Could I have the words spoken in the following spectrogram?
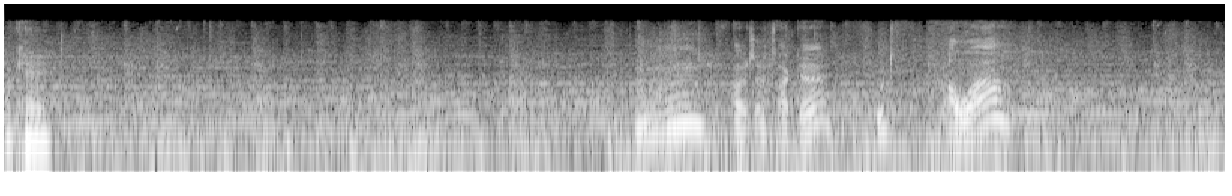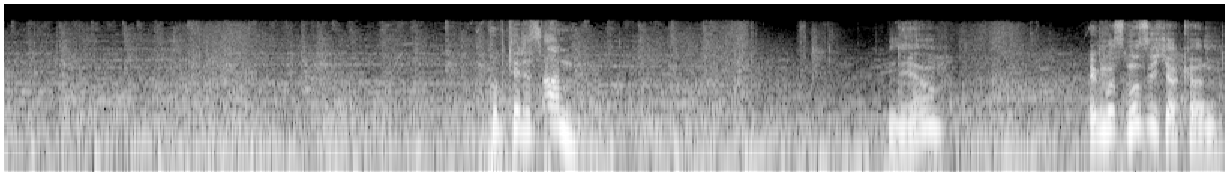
Okay. Hm, falsche Attacke. Gut. Aua. Guck dir das an. Ja. Irgendwas muss ich ja können.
